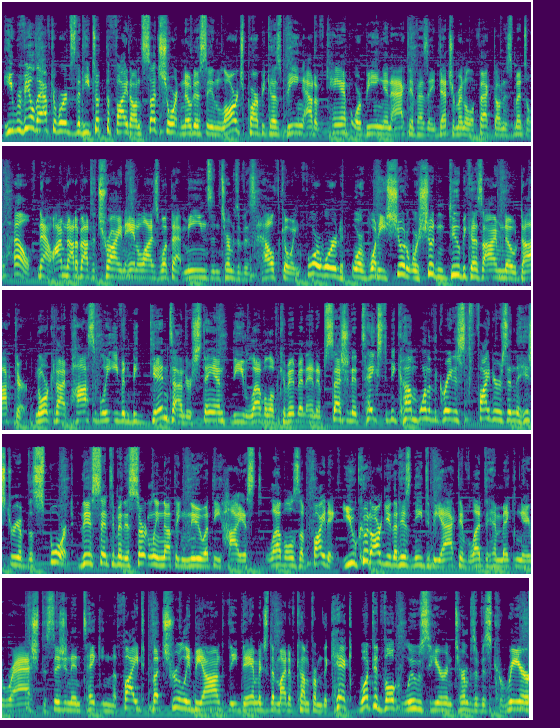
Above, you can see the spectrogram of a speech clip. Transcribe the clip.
he revealed afterwards that he took the fight on such short notice in large part because being out of camp or being inactive has a detrimental effect on his mental health. Now, I'm not about to try and analyze what that means in terms of his health going forward or what he should or shouldn't do because I'm no doctor, nor can I possibly even begin to understand the level of commitment and obsession it takes to become one of the greatest fighters in the history of the sport. This sentiment is certainly nothing new at the highest levels of fighting. You could argue that his need to be active led to him making a rash decision in taking the fight, but truly beyond the damage that might have come from the kick, what did Volk lose here in terms of his career?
